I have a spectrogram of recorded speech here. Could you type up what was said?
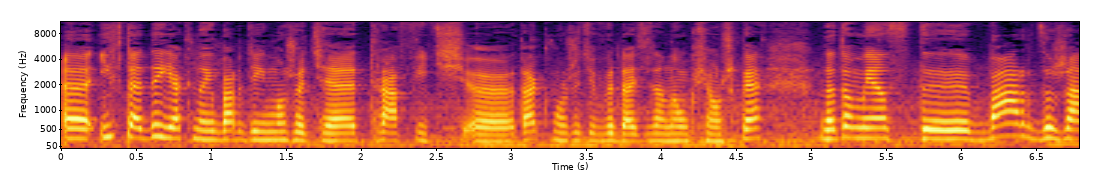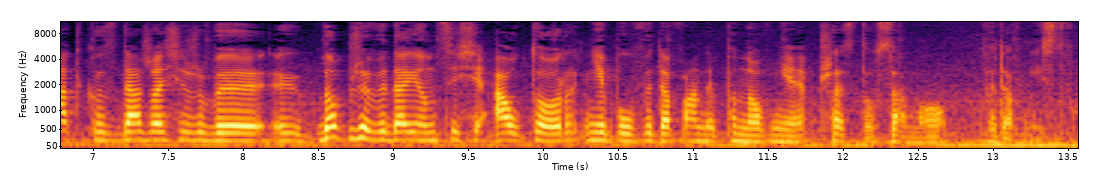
e, i wtedy jak najbardziej możecie trafić, tak, możecie wydać daną książkę. Natomiast y, bardzo rzadko zdarza się, żeby dobrze wydający się autor nie był wydawany ponownie przez to samo wydawnictwo.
